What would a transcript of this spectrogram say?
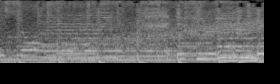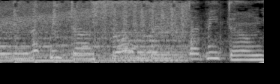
Let me down. Let me down.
